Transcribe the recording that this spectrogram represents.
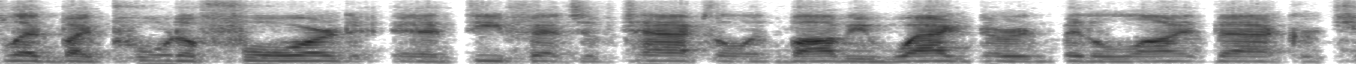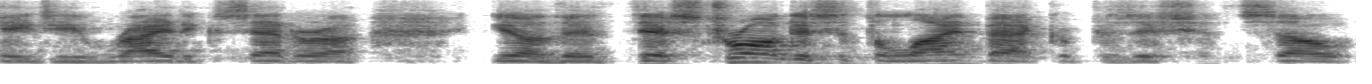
led by Poona Ford at defensive tackle and Bobby Wagner at middle linebacker, KJ Wright, etc. You know they're they're strongest at the linebacker position, so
